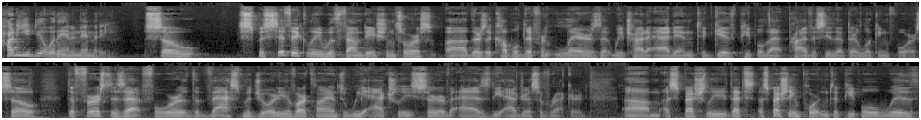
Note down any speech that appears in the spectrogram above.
how do you deal with anonymity? So specifically with foundation source uh, there's a couple different layers that we try to add in to give people that privacy that they're looking for. So the first is that for the vast majority of our clients we actually serve as the address of record. Um, especially that's especially important to people with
